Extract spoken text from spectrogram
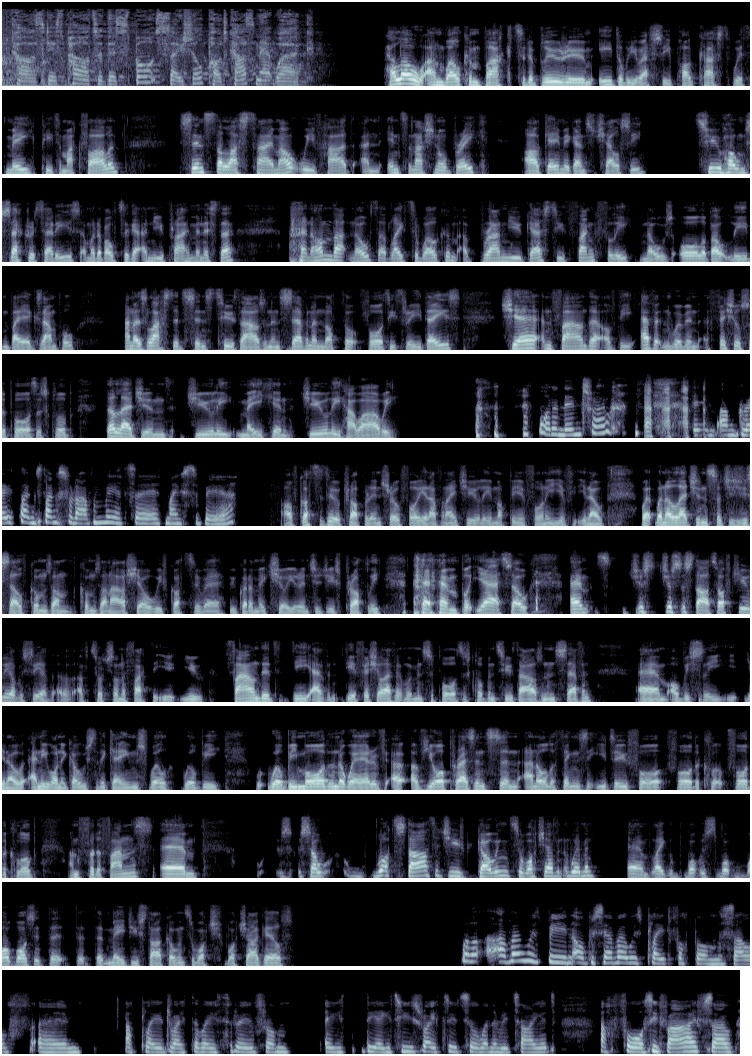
podcast is part of the Sports Social Podcast Network. Hello and welcome back to the Blue Room EWFC podcast with me, Peter McFarlane. Since the last time out, we've had an international break, our game against Chelsea, two home secretaries, and we're about to get a new prime minister. And on that note, I'd like to welcome a brand new guest who thankfully knows all about leading by example and has lasted since 2007 and not 43 days chair and founder of the Everton Women Official Supporters Club, the legend Julie Makin. Julie, how are we? what an intro. Um, I'm great. Thanks. Thanks for having me. It's uh, nice to be here. I've got to do a proper intro for you, haven't I, Julie? I'm not being funny. You've, you know, when a legend such as yourself comes on comes on our show, we've got to uh, we've got to make sure you're introduced properly. um, but yeah, so um, just just to start off, Julie, obviously I've, I've touched on the fact that you you founded the Evan, the official Everton Women's Supporters Club in 2007. Um, obviously, you know anyone who goes to the games will will be will be more than aware of of your presence and, and all the things that you do for for the club for the club and for the fans. Um, so what started you going to watch Everton women? Um, like what was what what was it that, that that made you start going to watch watch our girls? Well, I've always been obviously I've always played football myself. Um, I played right the way through from eight, the eighties right through till when I retired at forty five. So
